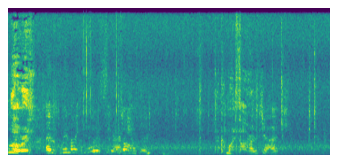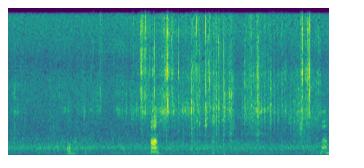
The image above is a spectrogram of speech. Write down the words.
Lauren, Um, we're like, you know, the garden look at my by phone. the church. Oh my god. Ma'am? Ma'am?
